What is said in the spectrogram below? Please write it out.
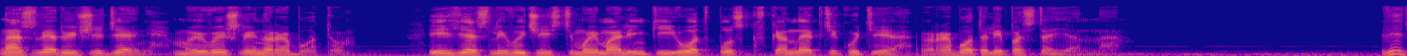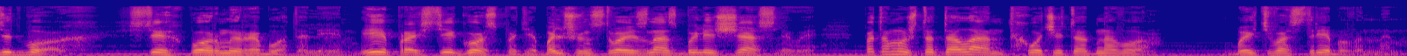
На следующий день мы вышли на работу. И если вычесть мой маленький отпуск в Коннектикуте, работали постоянно. Видит Бог, с тех пор мы работали. И, прости Господи, большинство из нас были счастливы, потому что талант хочет одного – быть востребованным.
